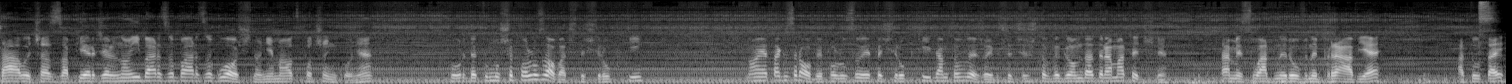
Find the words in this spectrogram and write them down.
Cały czas zapierdziel, no i bardzo, bardzo głośno, nie ma odpoczynku, nie? Kurde, tu muszę poluzować te śrubki. No ja tak zrobię, poluzuję te śrubki i dam to wyżej. Przecież to wygląda dramatycznie. Tam jest ładny, równy prawie, a tutaj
